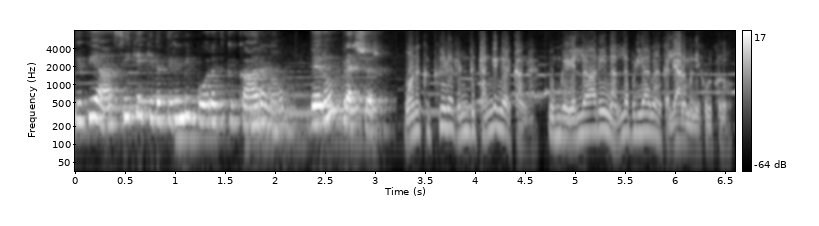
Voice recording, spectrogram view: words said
திவ்யா சீக்கே கிட்ட திரும்பி போறதுக்கு காரணம் வெறும் ப்ரெஷர் உனக்கு கீழே ரெண்டு தங்கங்க இருக்காங்க. உங்க எல்லாரையும் நல்லபடியா நான் கல்யாணம் பண்ணி கொடுக்கணும்.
